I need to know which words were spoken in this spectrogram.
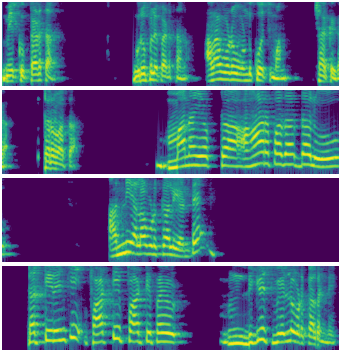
మీకు పెడతాను. గ్రూపులో పెడతాను. అలా కూడా వండుకోవచ్చు మనం చక్కగా. తర్వాత మన యొక్క ఆహార పదార్థాలు అన్నీ ఎలా ఉడకాలి అంటే థర్టీ నుంచి ఫార్టీ ఫార్టీ ఫైవ్ డిగ్రీస్ వేడిలో ఉడకాలండి.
